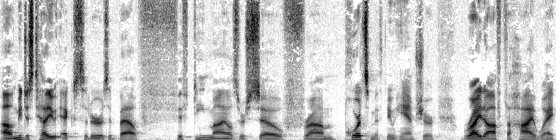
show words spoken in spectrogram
Uh, let me just tell you, Exeter is about 15 miles or so from Portsmouth, New Hampshire, right off the highway.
